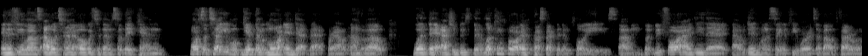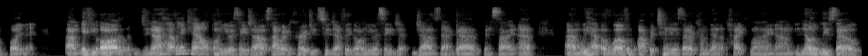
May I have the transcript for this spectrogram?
In a few months, I will turn it over to them so they can more so tell you, give them more in-depth background um, about what their attributes they're looking for in prospective employees. Um, but before I do that, I did want to say a few words about federal employment. Um, if you all do not have an account on USA Jobs, I would encourage you to definitely go on usajobs.gov and sign up. Um, we have a wealth of opportunities that are coming down the pipeline. Um, notably so,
